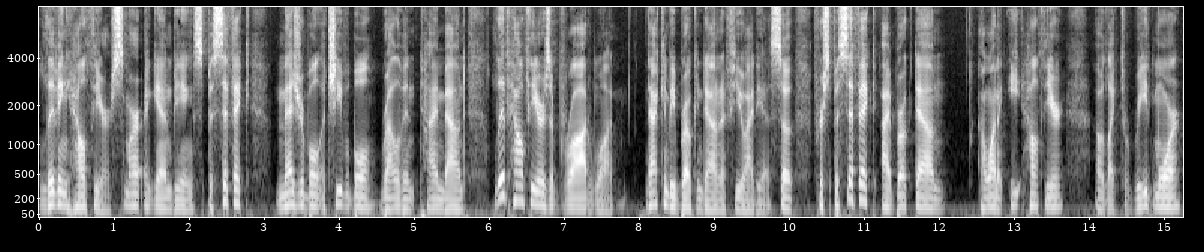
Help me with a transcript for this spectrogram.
living healthier. SMART again being specific, measurable, achievable, relevant, time bound. Live healthier is a broad one. that can be broken down in a few ideas. So for specific, I broke down I want to eat healthier. I would like to read more.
